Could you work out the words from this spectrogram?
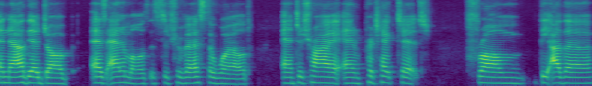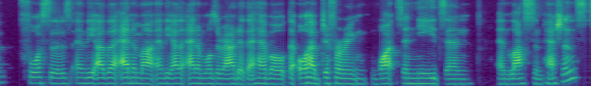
and now their job as animals is to traverse the world and to try and protect it from the other forces and the other anima and the other animals around it that have all that all have differing wants and needs and and lusts and passions.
